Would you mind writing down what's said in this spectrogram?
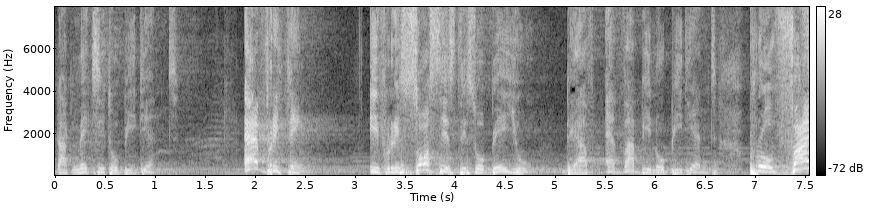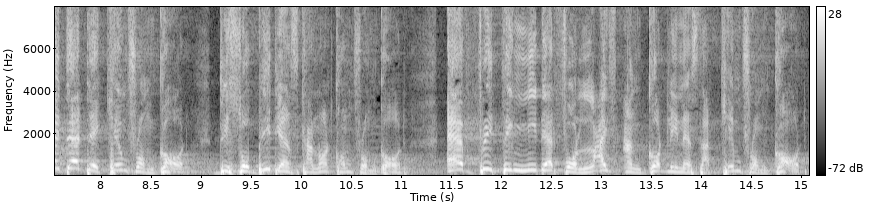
that makes it obedient. Everything if resources disobey you they have ever been obedient. Provided they came from God disobedience cannot come from God. Everything needed for life and godliness that came from God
